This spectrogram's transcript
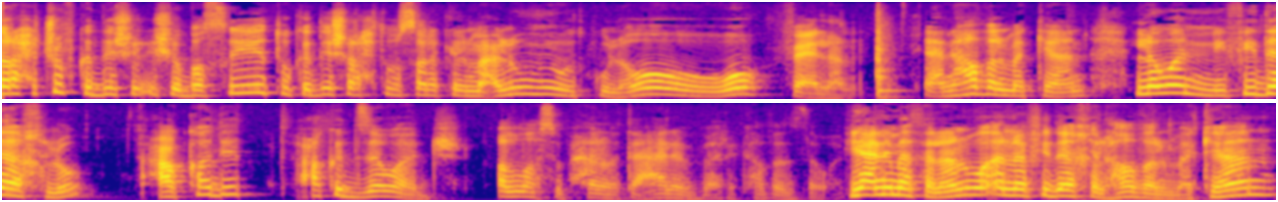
راح تشوف قديش الإشي بسيط وقديش راح توصلك المعلومة وتقول أوه, فعلا. يعني هذا المكان لو أني في داخله عقدت عقد زواج. الله سبحانه وتعالى ببارك هذا الزواج. يعني مثلا وأنا في داخل هذا المكان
